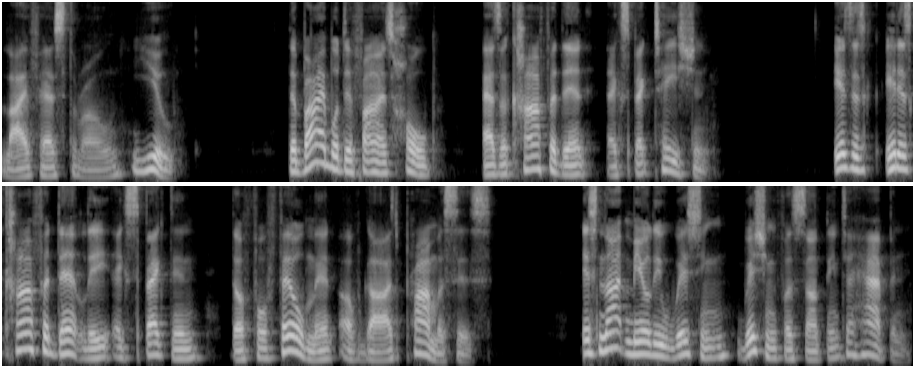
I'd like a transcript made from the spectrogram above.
life has thrown you. The Bible defines hope as a confident expectation. It is, it is confidently expecting the fulfillment of God's promises. It's not merely wishing, wishing for something to happen.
